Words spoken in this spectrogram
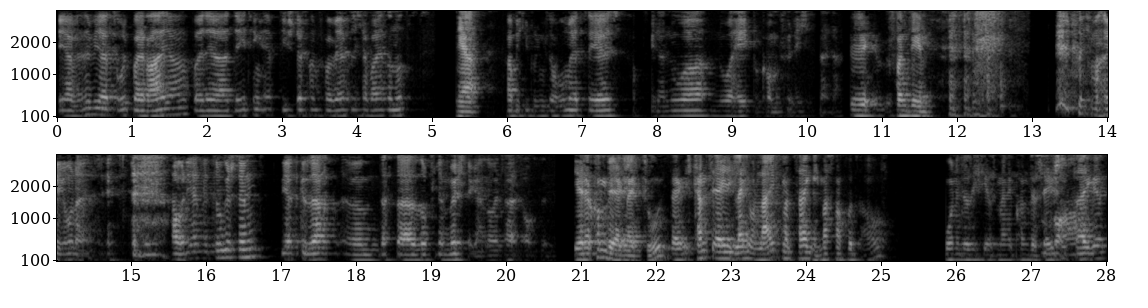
Ja, wir sind wieder zurück bei Raya, bei der Dating-App, die Stefan verwerflicherweise nutzt. Ja, Habe ich übrigens auch rumerzählt. Wieder nur, nur Hate bekommen für dich, leider. we- von wem? ich Mariona erzählt. Aber die hat mir zugestimmt. Die hat gesagt, ähm, dass da so viele Möchtegern-Leute halt auch sind. Ja, da kommen wir ja gleich zu. Ich kann es ja hier gleich auch live mal zeigen. Ich mach's mal kurz auf, ohne dass ich dir jetzt meine Conversations Boah. zeige.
